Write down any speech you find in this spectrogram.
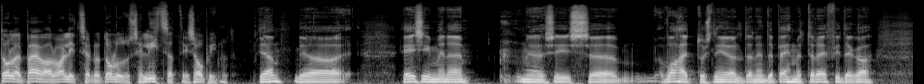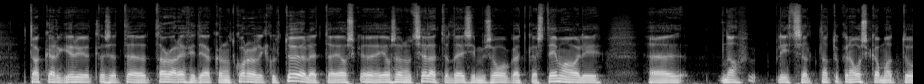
tollel päeval valitsenud oludesse lihtsalt ei sobinud. jah, ja esimene äh, siis äh, vahetus nii-öelda nende pehmete rehvidega takkajärgi ütles, et tagarehvid ei hakanud korralikult tööle, et ta ei oska, ei osanud seletada esimese hooga, et kas tema oli noh, lihtsalt natukene oskamatu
